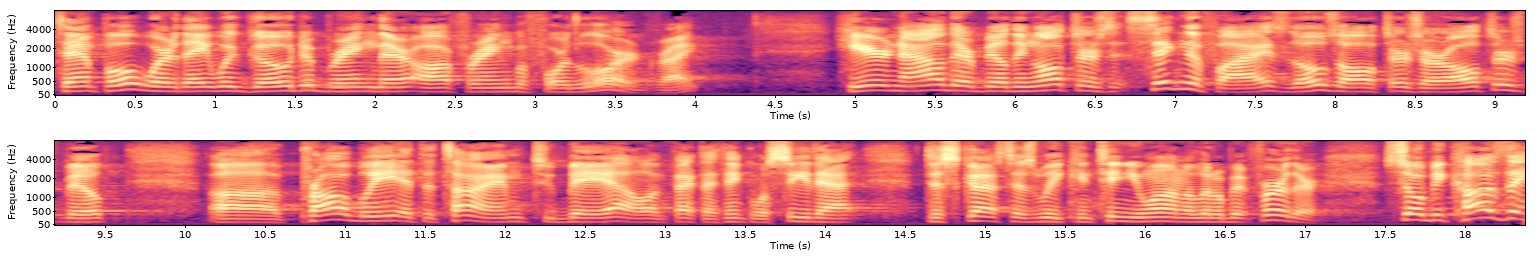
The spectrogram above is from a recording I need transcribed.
temple where they would go to bring their offering before the Lord, right? Here now they're building altars. It signifies those altars are altars built uh, probably at the time to Baal. In fact, I think we'll see that discussed as we continue on a little bit further. So, because they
